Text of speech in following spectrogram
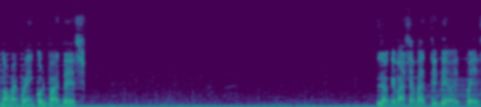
no me pueden culpar de eso. Lo que pasa a partir de hoy, pues,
